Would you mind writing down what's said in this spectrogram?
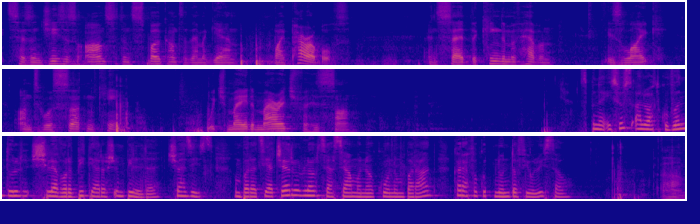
it says, And Jesus answered and spoke unto them again by parables, and said, The kingdom of heaven is like unto a certain king, which made a marriage for his son. Spune, Isus a luat cuvântul și le-a vorbit iarăși în pilde și a zis, Împărăția cerurilor se aseamănă cu un împărat care a făcut nuntă fiului său. um,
